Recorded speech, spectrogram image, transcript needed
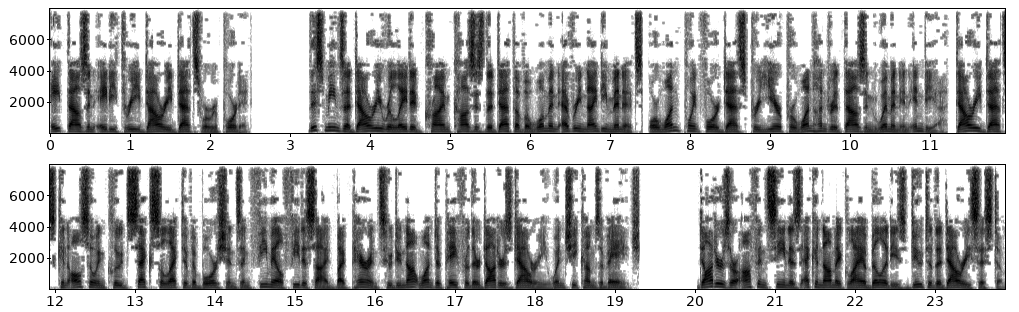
8,083 dowry deaths were reported. This means a dowry-related crime causes the death of a woman every 90 minutes, or 1.4 deaths per year per 100,000 women in India. Dowry deaths can also include sex-selective abortions and female feticide by parents who do not want to pay for their daughter's dowry when she comes of age. Daughters are often seen as economic liabilities due to the dowry system.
